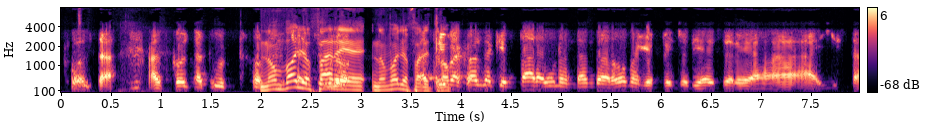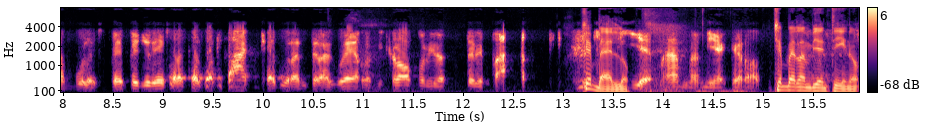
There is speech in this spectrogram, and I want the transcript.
ascolta, ascolta tutto. Non voglio fare, non voglio fare la troppo. prima cosa che impara uno andando a Roma è che è peggio di essere a, a Istanbul, è peggio di essere a Casablanca durante la guerra, microfoni da tutte le parti. Che bello. Yeah, mamma mia, che roba. Che bell'ambientino.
